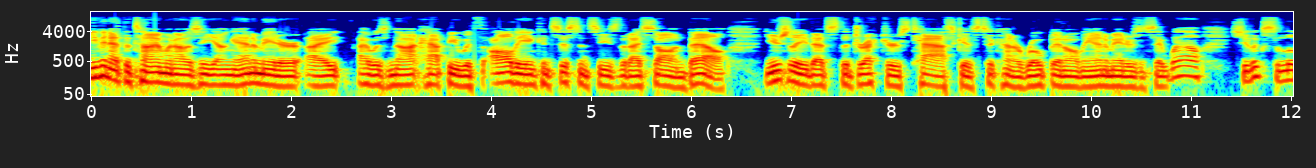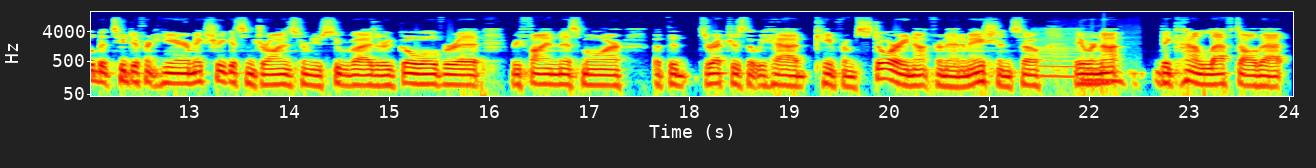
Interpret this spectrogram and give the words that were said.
even at the time when I was a young animator, I, I was not happy with all the inconsistencies that I saw in Belle. Usually that's the director's task is to kind of rope in all the animators and say, well, she looks a little bit too different here. Make sure you get some drawings from your supervisor, go over it, refine this more. But the directors that we had came from story, not from animation. So mm. they were not, they kind of left all that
